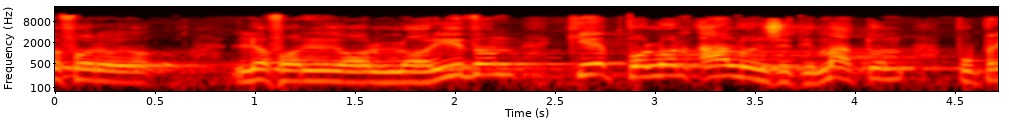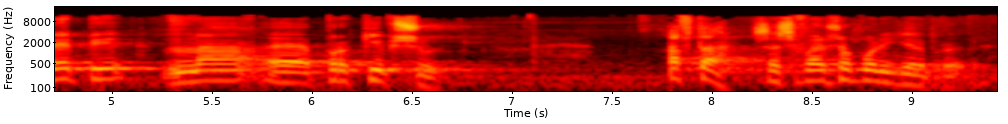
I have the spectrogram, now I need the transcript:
λεωφοριολορίδων και πολλών άλλων ζητημάτων που πρέπει να ε, προκύψουν. Αυτά. Σας ευχαριστώ πολύ κύριε Πρόεδρε.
